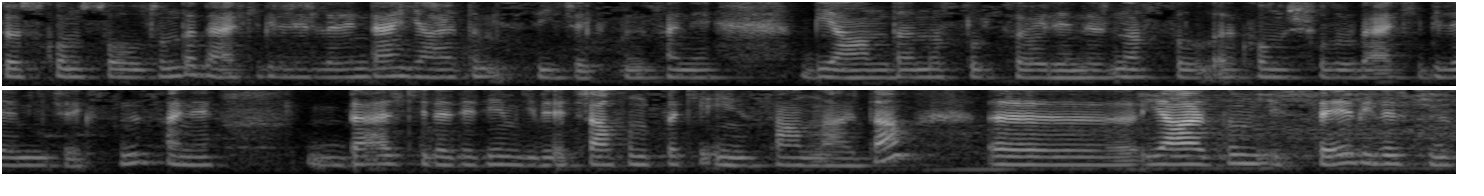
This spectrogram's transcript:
söz konusu olduğunda belki birilerinden yardım isteyeceksiniz. Hani bir anda nasıl söylenir, nasıl e, konuşulur belki bilemeyeceksiniz. Hani belki de dediğim gibi etrafınızdaki insanlardan e, yardım isteyebilirsiniz.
